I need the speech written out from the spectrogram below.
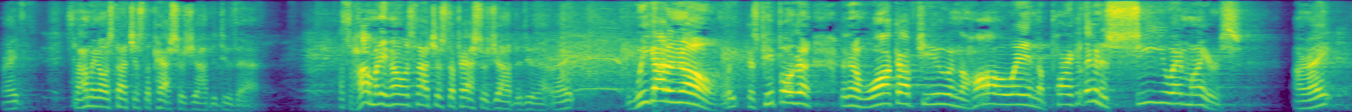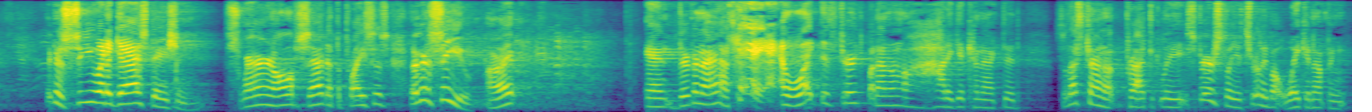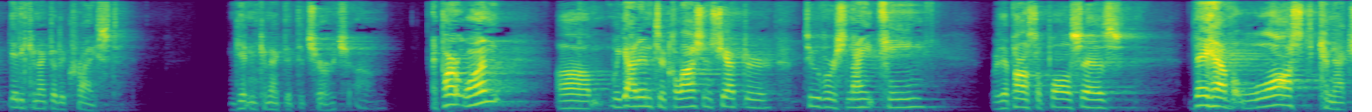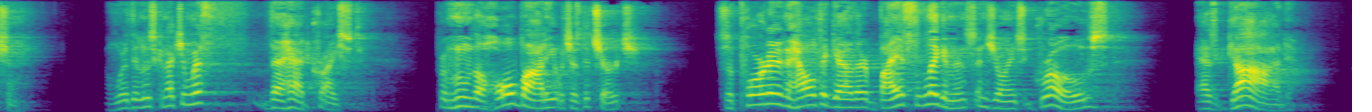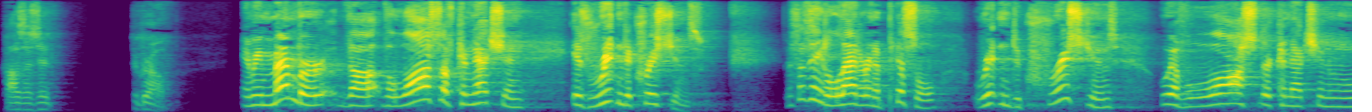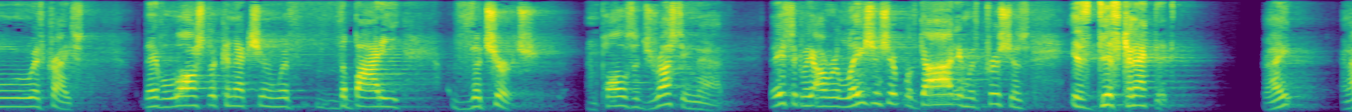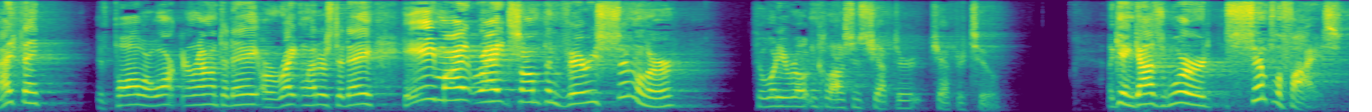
right? So how many know it's not just the pastor's job to do that? I said, how many know it's not just the pastor's job to do that, right? We got to know because people are going to they're going to walk up to you in the hallway in the park. They're going to see you at Meijers, all right? They're going to see you at a gas station, swearing, all upset at the prices. They're going to see you, all right? And they're going to ask, "Hey, I like this church, but I don't know how to get connected." So that's kind of practically, spiritually, it's really about waking up and getting connected to Christ, and getting connected to church. Um, in part one, um, we got into Colossians chapter 2, verse 19, where the Apostle Paul says, They have lost connection. And where did they lose connection with? The head, Christ, from whom the whole body, which is the church, supported and held together by its ligaments and joints, grows as God causes it to grow. And remember, the, the loss of connection is written to Christians. This is a letter, an epistle written to Christians who have lost their connection with Christ. They've lost their connection with the body, the church. And Paul's addressing that. Basically, our relationship with God and with Christians is disconnected, right? And I think if Paul were walking around today or writing letters today, he might write something very similar to what he wrote in Colossians chapter, chapter 2. Again, God's word simplifies.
